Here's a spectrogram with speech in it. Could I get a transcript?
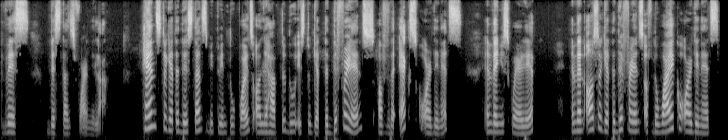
this distance formula. Hence, to get the distance between two points, all you have to do is to get the difference of the x coordinates, and then you square it. And then also get the difference of the y coordinates,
